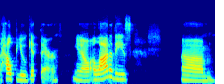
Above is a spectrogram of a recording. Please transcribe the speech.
help you get there? You know, a lot of these, um,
